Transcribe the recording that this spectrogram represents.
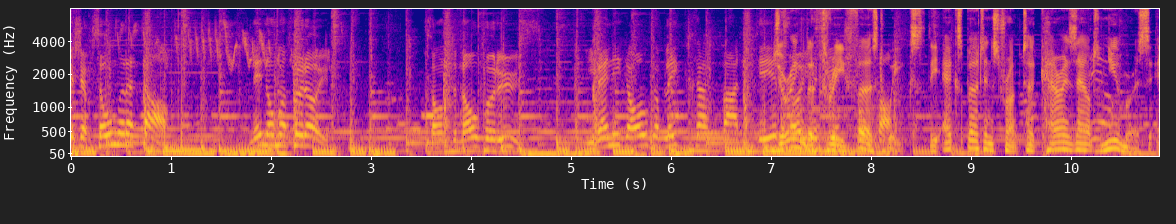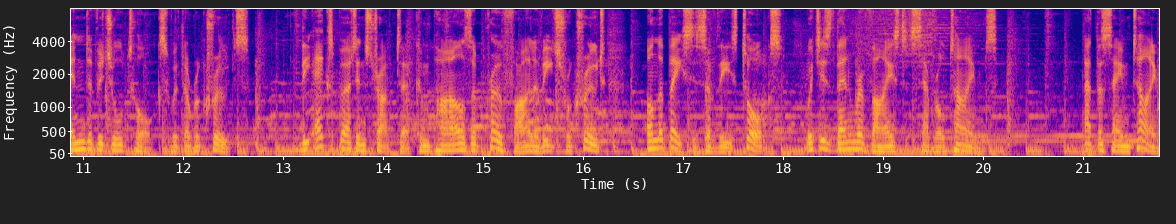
ist ein besonderer Tag. Nicht nur für euch, sondern auch für uns. During the three first weeks, the expert instructor carries out numerous individual talks with the recruits. The expert instructor compiles a profile of each recruit on the basis of these talks, which is then revised several times. At the same time,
